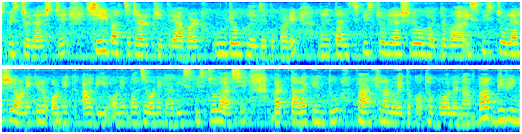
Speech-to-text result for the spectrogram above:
স্পিচ চলে আসছে, সেই বাচ্চাটার ক্ষেত্রে আবার উল্টোও হয়ে যেতে পারে। মানে তার স্পিচ চলে আসলেও হয়তো বা স্পিচ চলে আসে অনেকের অনেক আগে অনেক বাচ্চার অনেক আগে স্পিচ চলে আসে বাট তারা কিন্তু ফাংশনাল ওয়েতে কথা বলে না বা বিভিন্ন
